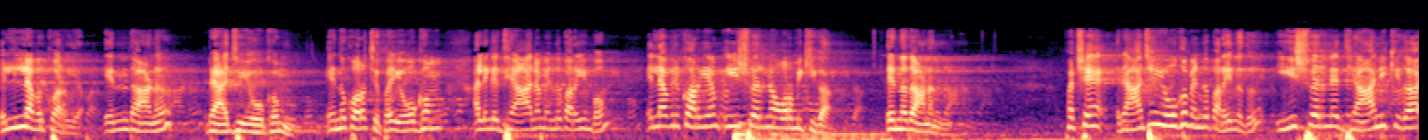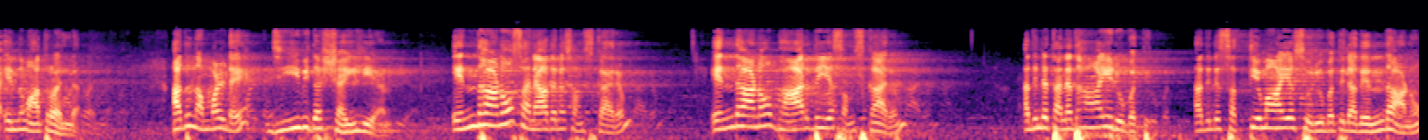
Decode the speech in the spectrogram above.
എല്ലാവർക്കും അറിയാം. എന്താണ് രാജയോഗം? എന്ന് കുറച്ച്. ഇപ്പം യോഗം അല്ലെങ്കിൽ ധ്യാനം എന്ന് പറയുമ്പം എല്ലാവർക്കും അറിയാം ഈശ്വരനെ ഓർമ്മിക്കുക എന്നതാണെന്ന്. പക്ഷേ രാജയോഗം എന്ന് പറയുന്നത് ഈശ്വരനെ ധ്യാനിക്കുക എന്ന് മാത്രമല്ല. അത് നമ്മളുടെ ജീവിത ശൈലിയാണ്. എന്താണോ സനാതന സംസ്കാരം എന്താണോ ഭാരതീയ സംസ്കാരം അതിന്റെ തനതായ രൂപത്തിൽ അതിന്റെ സത്യമായ സ്വരൂപത്തിൽ അതെന്താണോ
